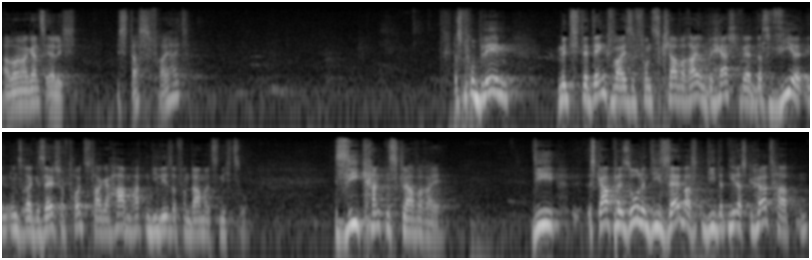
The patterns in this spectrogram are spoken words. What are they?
Aber mal ganz ehrlich, ist das Freiheit? Das Problem mit der Denkweise von Sklaverei und beherrscht werden, das wir in unserer Gesellschaft heutzutage haben, hatten die Leser von damals nicht so. Sie kannten Sklaverei. Die, es gab Personen, die selber, die, die das gehört hatten,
